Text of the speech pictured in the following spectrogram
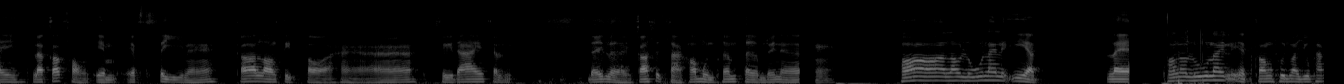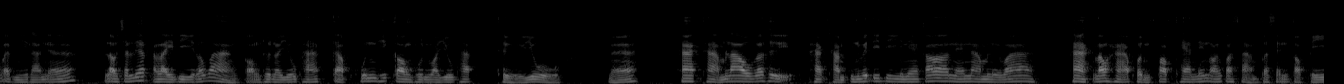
ยแล้วก็ของ MFC นะ ก็ลองติดต่อหาซื้อได้กันได้เลย ก็ศึกษาข้อมูลเพิ่มเติมด้วยเนะพอเรารู้รายละเอียด พอเรารู้รายละเอียดกองทุนวายุพักแบบนี้แล้วเนอะเราจะเลือกอะไรดีระหว่างกองทุนวายุพักกับหุ้นที่กองทุนวายุพักถืออยู่นะหากถามเราก็คือหากถาม Invest ดีๆเนี่ยก็แนะนำเลยว่า หากเราหาผลตอบแทนได้น้อยกว่า 3%ต่อปี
